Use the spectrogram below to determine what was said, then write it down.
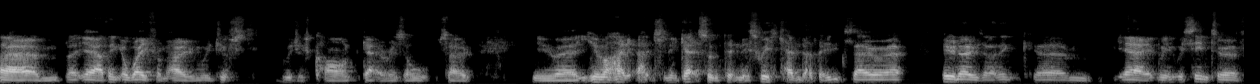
Um, but yeah, I think away from home, we just we just can't get a result. So you uh, you might actually get something this weekend. I think so. Uh, who knows? And I think um, yeah, we we seem to have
